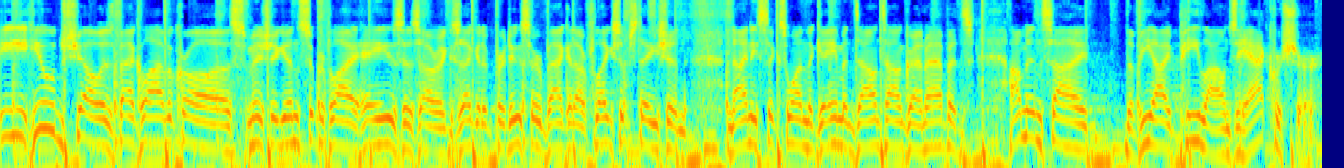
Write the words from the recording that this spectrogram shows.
The Huge Show is back live across Michigan. Superfly Hayes is our executive producer back at our flagship station, 96.1 The Game in downtown Grand Rapids. I'm inside the VIP lounge, the Acrisure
